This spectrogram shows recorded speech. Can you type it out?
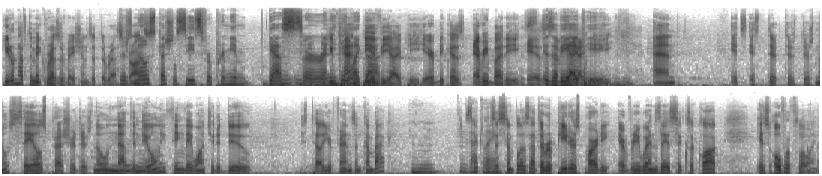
You don't have to make reservations at the restaurant. There's no special seats for premium guests or anything like that. you can't like be that. a VIP here because everybody is, is a VIP. VIP, and it's it's there, there's there's no sales pressure. There's no nothing. The only thing they want you to do is tell your friends and come back. Mhm. Exactly. It's as simple as that. The repeaters party every Wednesday at six o'clock is overflowing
